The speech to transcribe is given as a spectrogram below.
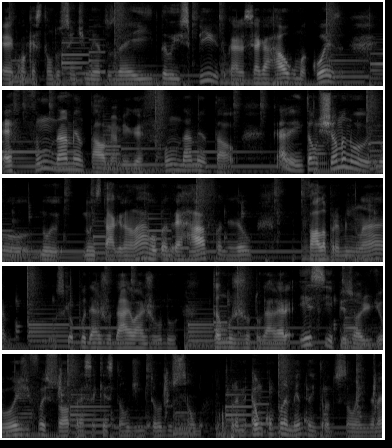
é, com a questão dos sentimentos né, e do espírito, cara, se agarrar alguma coisa é fundamental, meu amigo, é fundamental. Cara, então chama no, no, no, no Instagram lá, arroba André Rafa, entendeu? Fala pra mim lá, os que eu puder ajudar, eu ajudo. Tamo junto, galera. Esse episódio de hoje foi só para essa questão de introdução. É um complemento da introdução ainda, né?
